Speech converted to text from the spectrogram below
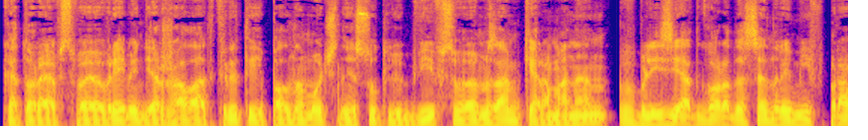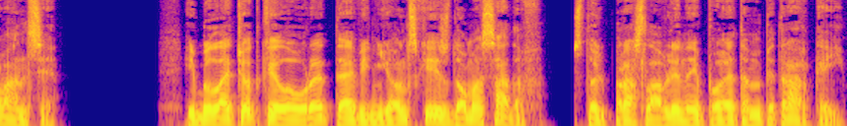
которая в свое время держала открытый и полномочный суд любви в своем замке Романен вблизи от города Сен-Реми в Провансе, и была теткой Лауретты Авиньонской из дома садов, столь прославленной поэтом Петраркой.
